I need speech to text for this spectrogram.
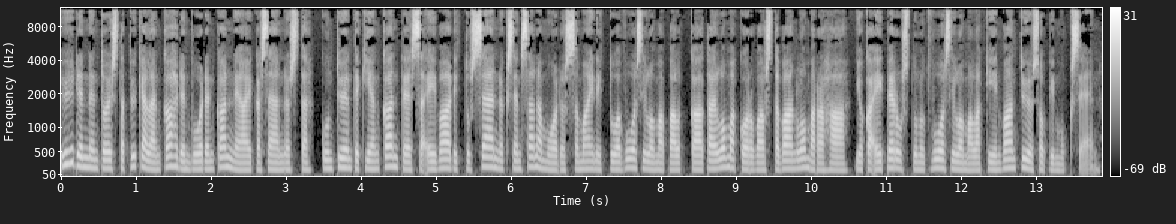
11 pykälän kahden vuoden kanneaikasäännöstä, kun työntekijän kanteessa ei vaadittu säännöksen sanamuodossa mainittua vuosilomapalkkaa tai lomakorvausta vaan lomarahaa, joka ei perustunut vuosilomalakiin vaan työsopimukseen.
